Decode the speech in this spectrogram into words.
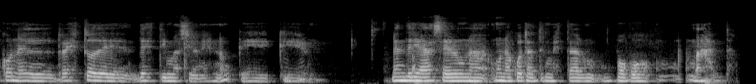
con el resto de, estimaciones, ¿no? Que, vendría a ser una, cuota trimestral un poco más alta.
